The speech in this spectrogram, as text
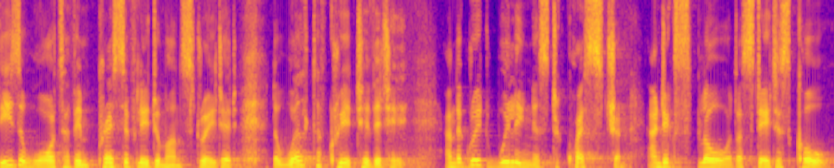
these awards have impressively demonstrated the wealth of creativity and the great willingness to question and explore the status quo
